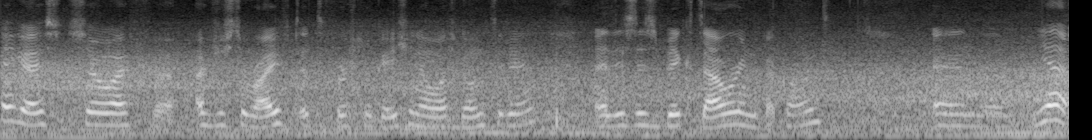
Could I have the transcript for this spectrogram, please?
Hey guys, so I've uh, I've just arrived at the first location I was going to there, and this is big tower in the background. And um, yeah,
